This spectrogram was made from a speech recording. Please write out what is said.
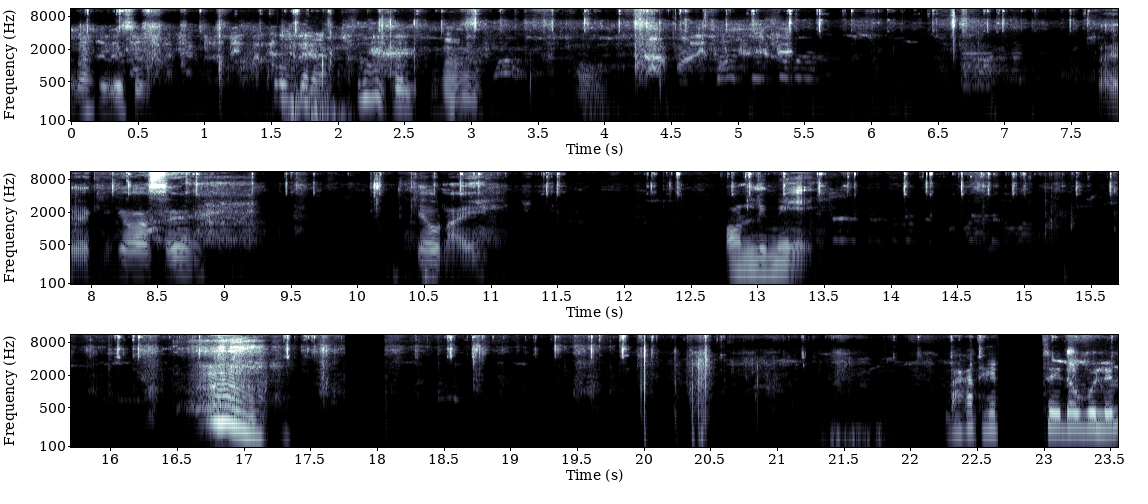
বাকি গেছি কি কেউ আছে কেউ নাই অনলি মি ঢাকা থেকে এটাও বললেন।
